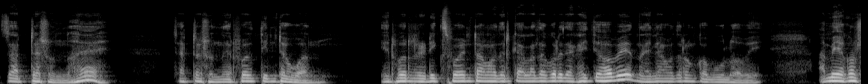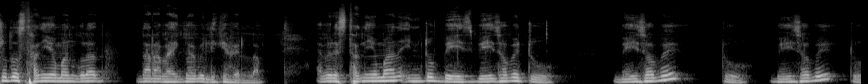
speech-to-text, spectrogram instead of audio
চারটা শূন্য হ্যাঁ? চারটা শূন্য। এরপরে তিনটা ওয়ান। এরপর রেডিক্স পয়েন্টটা আমাদেরকে আলাদা করে দেখাইতে হবে, নাইলে আমাদের অঙ্ক ভুল হবে। আমি এখন শুধু স্থানীয় মানগুলো ধারাবাহিকভাবে লিখে ফেললাম। এবার স্থানীয় মান ইন্টু বেস বেস হবে টু বেস হবে টু বেস হবে টু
